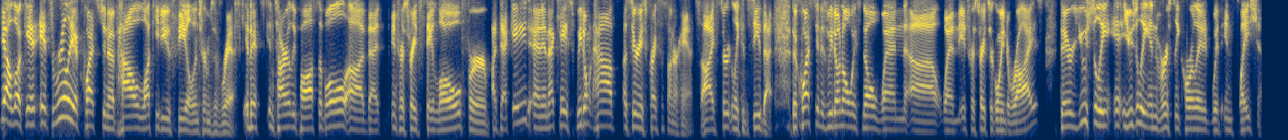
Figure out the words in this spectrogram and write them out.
Yeah, look, it, it's really a question of how lucky do you feel in terms of risk. It's entirely possible uh, that interest rates stay low for a decade, and in that case, we don't have a serious crisis on our hands. I certainly concede that. The question is, we don't always know when uh, when interest rates are going to rise. They're usually usually inversely correlated with inflation,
